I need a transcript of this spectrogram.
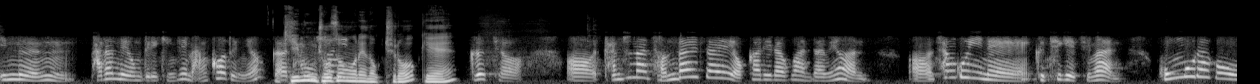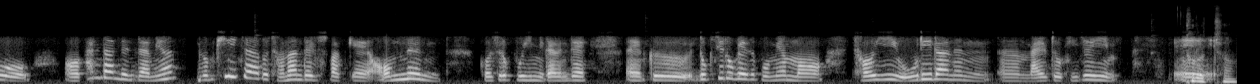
있는 발언 내용들이 굉장히 많거든요. 그러니까 김웅 조성원의 녹취록. 예. 그렇죠. 어, 단순한 전달자의 역할이라고 한다면, 어, 참고인에 그치겠지만, 공모라고, 어, 판단된다면, 이건 피의자로 전환될 수밖에 없는 것으로 보입니다. 근데, 에, 그, 녹취록에서 보면 뭐, 저희, 우리라는, 어, 말도 굉장히, 에, 그렇죠.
